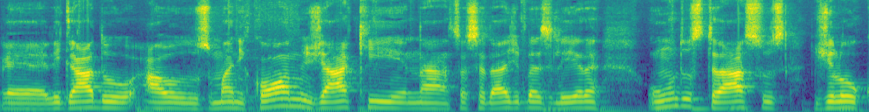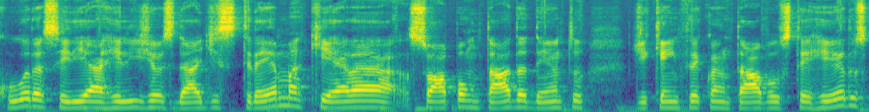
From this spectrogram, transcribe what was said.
é, ligado aos manicômios, já que na sociedade brasileira um dos traços de loucura seria a religiosidade extrema que era só apontada dentro de quem frequentava os terreiros.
